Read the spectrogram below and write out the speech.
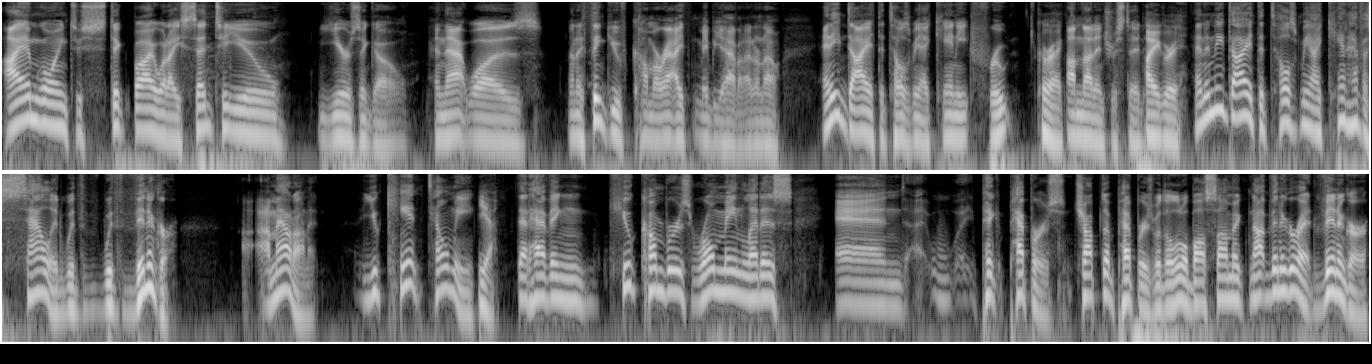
I am going to stick by what I said to you years ago, and that was, and I think you've come around. I- Maybe you haven't. I don't know. Any diet that tells me I can't eat fruit, Correct. I'm not interested. I agree. and any diet that tells me I can't have a salad with with vinegar, I'm out on it. You can't tell me Yeah. that having cucumbers, romaine lettuce, and uh, pick peppers, chopped up peppers with a little balsamic, not vinaigrette, vinegar.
